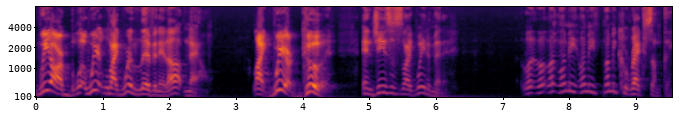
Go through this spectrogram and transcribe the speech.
we are, we're like, we're living it up now. Like, we are good. And Jesus is like, wait a minute. Let, let, let, me, let, me, let me correct something.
